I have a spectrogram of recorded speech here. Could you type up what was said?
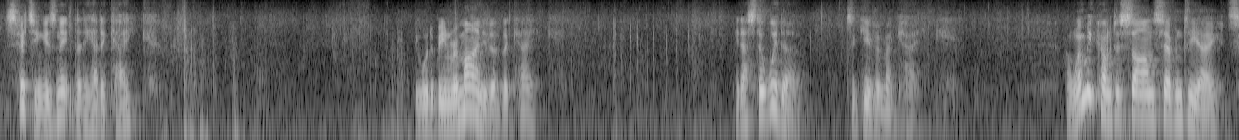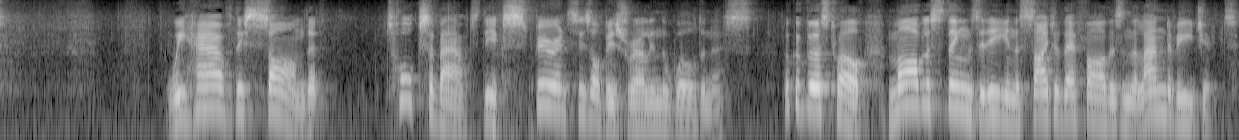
It's fitting, isn't it, that he had a cake? He would have been reminded of the cake. He'd asked a widow to give him a cake. And when we come to Psalm 78, we have this psalm that talks about the experiences of Israel in the wilderness. Look at verse 12. Marvelous things did he in the sight of their fathers in the land of Egypt.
